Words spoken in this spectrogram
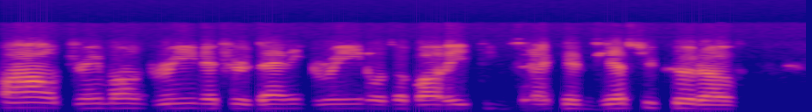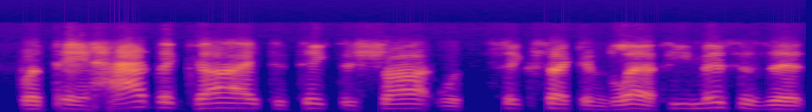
fouled Draymond Green if you're Danny Green. Was about 18 seconds. Yes, you could have, but they had the guy to take the shot with six seconds left. He misses it.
